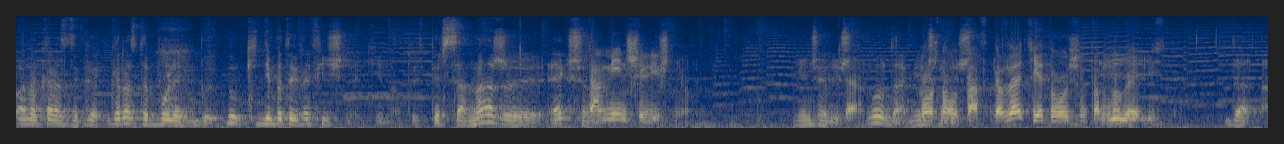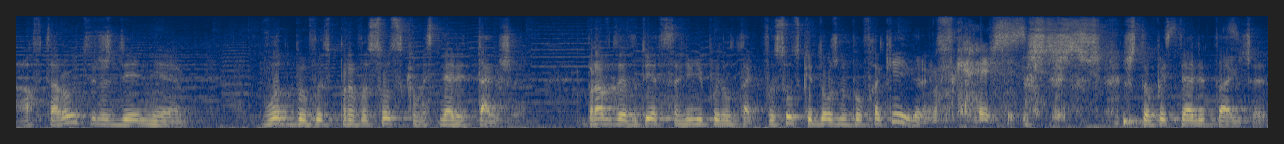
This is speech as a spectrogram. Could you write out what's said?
Она гораздо, гораздо более ну, кинематографичное кино. То есть персонажи, экшен, Там меньше лишнего. Меньше лишнего. Да. Ну да, меньше Можно вот лишнего. так сказать, и это, в общем-то, многое объяснит. Да, а второе утверждение, вот бы вы про Высоцкого сняли так же. Правда, вот я это совсем не понял так. Высоцкий должен был в хоккей играть, Скорее всего. чтобы сняли так же.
